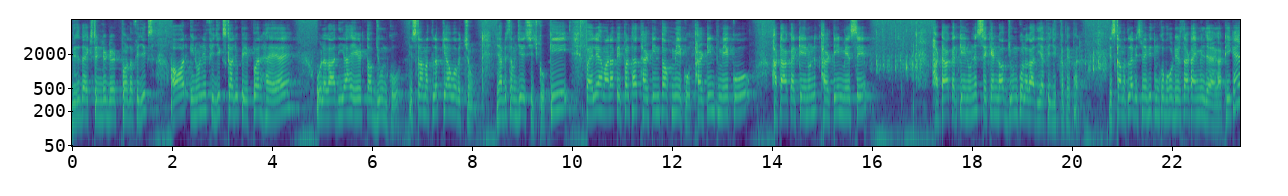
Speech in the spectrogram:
this is the extended date for the physics और इन्होंने फिजिक्स का जो पेपर है, वो लगा दिया है एट्थ ऑफ़ जून को। इसका मतलब क्या हुआ बच्चों? यहाँ पे समझिए इस चीज़ को कि पहले हमारा पेपर था थर्टीन ऑफ़ मे को। थर्टीन मे को हटा करके इन्होंने थर्टीन मे से हटा करके इन्होंने सेकेंड ऑफ़ जून को लगा दिया फिजिक्स का पेपर इसका मतलब इसमें भी तुमको बहुत ढेर सारा टाइम मिल जाएगा, ठीक है?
